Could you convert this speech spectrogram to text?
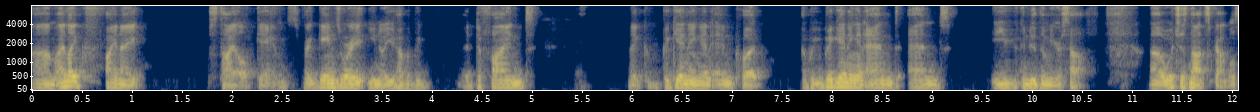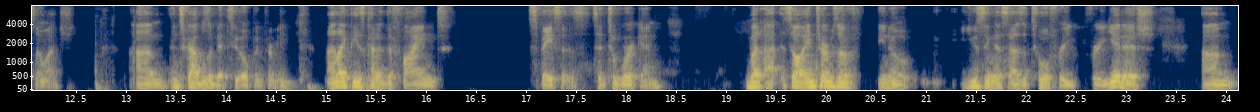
Um, I like finite style games, right? Games where, you know, you have a, be- a defined like beginning and input, a beginning and end, and you can do them yourself, uh, which is not Scrabble so much. Um, and Scrabble's a bit too open for me. I like these kind of defined spaces to, to work in. But uh, so in terms of, you know, using this as a tool for, for Yiddish, um,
